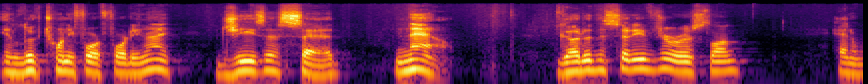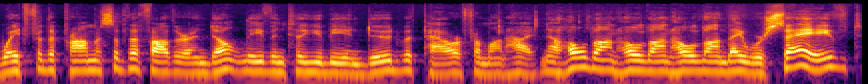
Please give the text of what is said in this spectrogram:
in Luke 24 49, Jesus said, Now, go to the city of Jerusalem and wait for the promise of the Father, and don't leave until you be endued with power from on high. Now, hold on, hold on, hold on. They were saved.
